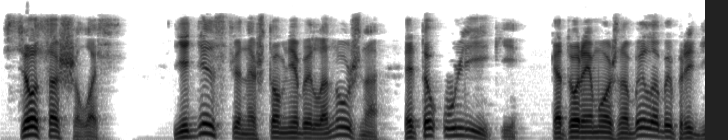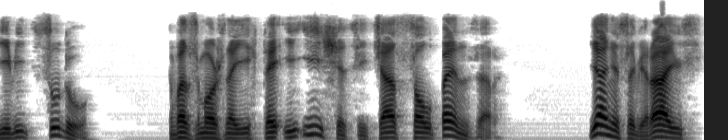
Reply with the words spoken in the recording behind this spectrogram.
Все сошлось. Единственное, что мне было нужно, это улики, которые можно было бы предъявить суду. Возможно, их-то и ищет сейчас Сол Пензер. Я не собираюсь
